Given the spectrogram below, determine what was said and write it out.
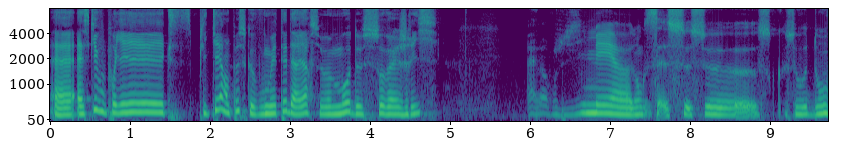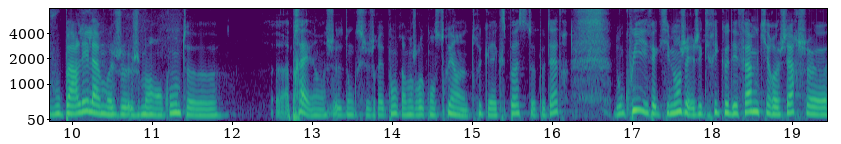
Est-ce que vous pourriez expliquer un peu ce que vous mettez derrière ce mot de sauvagerie? J'y mets donc ce, dont vous parlez là, moi je, je m'en rends compte euh, après. Hein, donc je réponds vraiment, je reconstruis un truc ex post peut-être. Donc oui, effectivement, j'écris que des femmes qui recherchent euh,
